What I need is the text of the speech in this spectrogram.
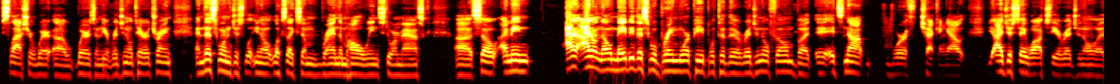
slasher wear, uh, wears in the original Terror Train, and this one just you know looks like some random Halloween store mask. Uh, so I mean, I, I don't know. Maybe this will bring more people to the original film, but it's not worth checking out. I just say watch the original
